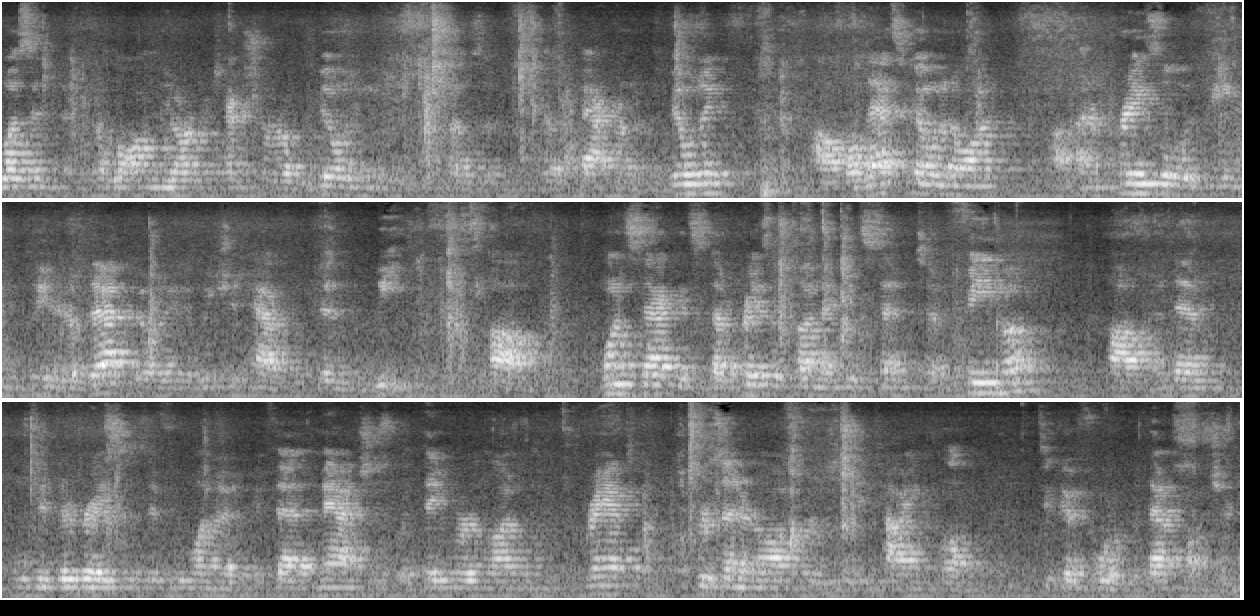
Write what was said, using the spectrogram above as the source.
Wasn't along the architecture of the building, it was because of the background of the building. Uh, While that's going on, uh, an appraisal is being completed of that building that we should have within the week. Uh, Once that gets, that appraisal done, that gets sent to FEMA, uh, and then we'll get their graces if we want to, if that matches what they were in line with the grant, to present an offer to the Italian Club to go forward with that project.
